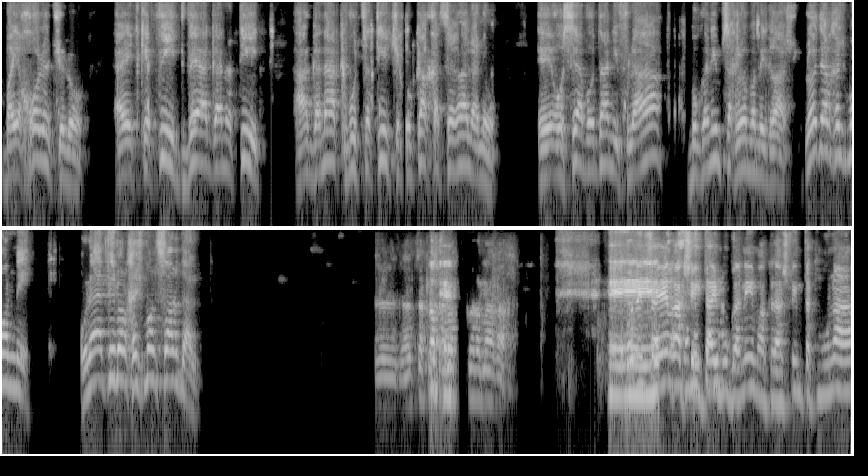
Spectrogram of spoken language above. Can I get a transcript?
ביכולת שלו, ההתקפית וההגנתית, ההגנה הקבוצתית שכל כך חסרה לנו, אה, עושה עבודה נפלאה, בוגנים צריך להיות במגרש. לא יודע על חשבון מי. אולי אפילו על חשבון סרדל. זה זה צריך אוקיי. לשנות את כל המערך. בוא אה, נציין רק שאיתי בוגנים, רק להשלים את התמונה,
